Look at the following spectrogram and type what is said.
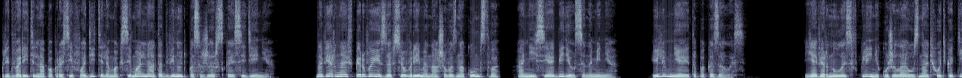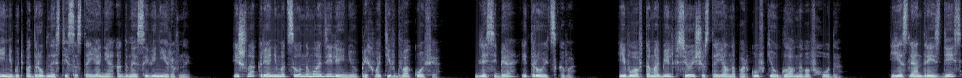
предварительно попросив водителя максимально отодвинуть пассажирское сиденье. Наверное, впервые за все время нашего знакомства Аниси обиделся на меня. Или мне это показалось. Я вернулась в клинику, желая узнать хоть какие-нибудь подробности состояния Агнесы Венеровны и шла к реанимационному отделению, прихватив два кофе. Для себя и Троицкого. Его автомобиль все еще стоял на парковке у главного входа. Если Андрей здесь,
